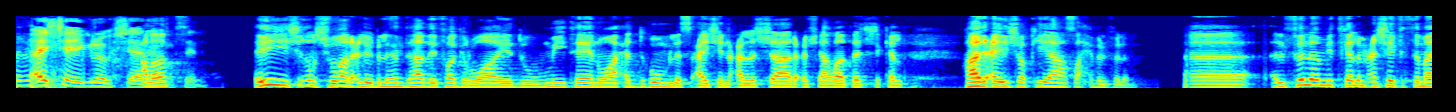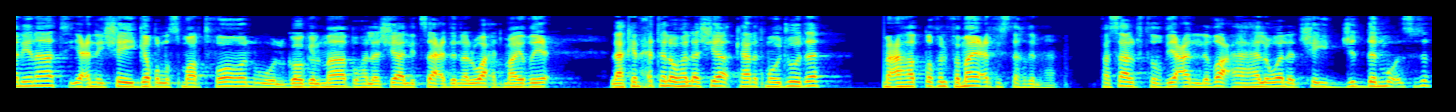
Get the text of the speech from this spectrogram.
أي شيء يقولوه في الشارع عرفت؟ أي شغل الشوارع اللي بالهند هذه فقر وايد و200 واحد homeless عايشين على الشارع وشغلات هالشكل. هذه عيشوك إياها صاحب الفيلم. آه الفيلم يتكلم عن شيء في الثمانينات يعني شيء قبل ال smartphone وال Google Map وهالأشياء اللي تساعد إن الواحد ما يضيع. لكن حتى لو هالأشياء كانت موجودة مع هالطفل فما يعرف يستخدمها. فسالفة الضيعان اللي ضاعها هالولد شيء جدا مؤسف؟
